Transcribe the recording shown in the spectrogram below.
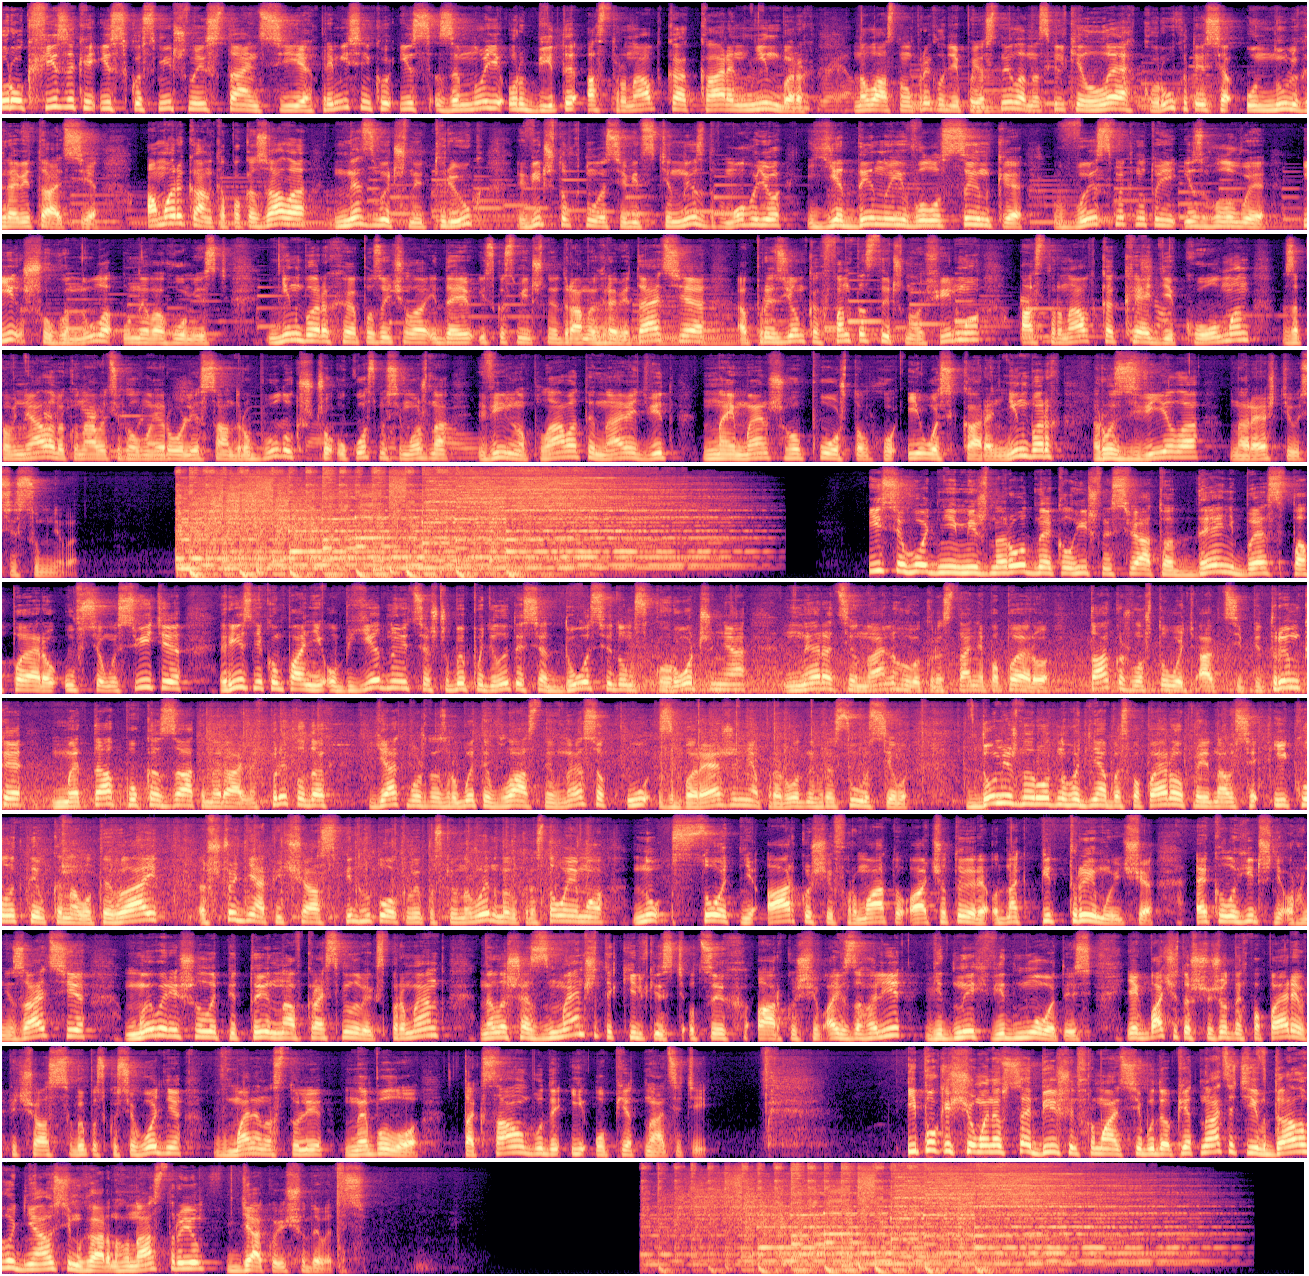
Урок фізики із космічної станції. Прямісінько із земної орбіти астронавтка Карен Нінберг на власному прикладі пояснила, наскільки легко рухатися у нуль гравітації. Американка показала незвичний трюк, відштовхнулася від стіни з допомогою єдиної волосинки, висмикнутої із голови, і шугонула у невагомість. Нінберг позичила ідею із космічної драми Гравітація. При зйомках фантастичного фільму астронавтка Кедді Колман запевняла виконавицю головної ролі Сандру Булок, що у космосі можна вільно плавати навіть від найменшого поштовху. І ось Карен Нінберг розвіяла нарешті усі сумніви. І сьогодні міжнародне екологічне свято День без паперу у всьому світі. Різні компанії об'єднуються, щоб поділитися досвідом скорочення нераціонального використання паперу. Також влаштовують акції підтримки. Мета показати на реальних прикладах, як можна зробити власний внесок у збереження природних ресурсів. До міжнародного дня без паперу приєднався і колектив каналу ТВАЙ. Щодня під час підготовки випусків новин ми використовуємо ну сотні аркушів формату А4. Однак, підтримуючи екологічні організації, ми вирішили піти на вкрай сміливий експеримент, не лише зменшити кількість оцих аркушів, а й взагалі від них відмовитись. Як бачите, що жодних паперів під час випуску сьогодні в мене на столі не було. Так само буде і о 15-й. І поки що в мене все. Більше інформації буде о 15-й. Вдалого дня, усім гарного настрою. Дякую, що дивитесь.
